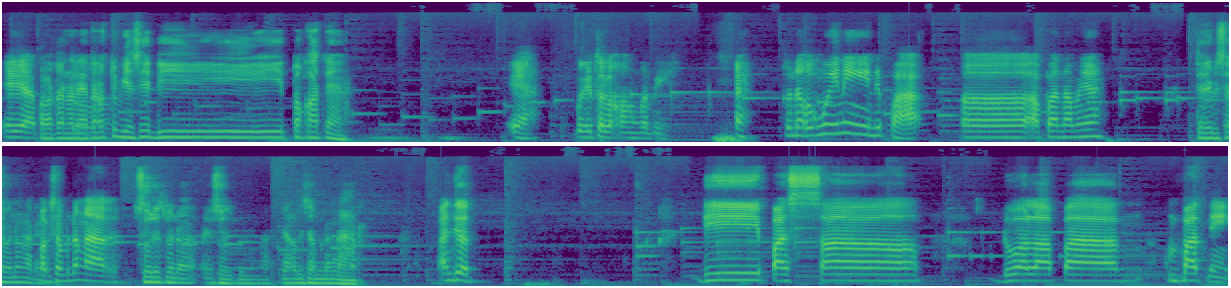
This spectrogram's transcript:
Iya, Kalau tunanetra tuh biasanya di tongkatnya. begitulah kurang lebih. Eh, tunarunggu ini ini Pak, eh apa namanya? Tidak bisa mendengar. Nggak Ya? bisa mendengar. Sulit mendengar. Eh, sulit mendengar. Tidak bisa mendengar. Lanjut. Di pasal 284 nih.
